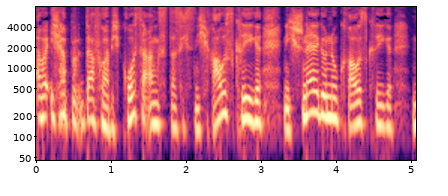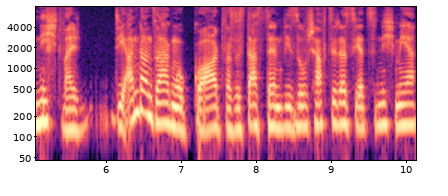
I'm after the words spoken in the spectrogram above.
Aber ich habe davor habe ich große Angst, dass ich es nicht rauskriege, nicht schnell genug rauskriege, nicht weil die anderen sagen, oh Gott, was ist das denn? Wieso schafft sie das jetzt nicht mehr?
